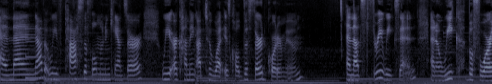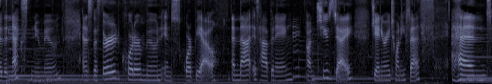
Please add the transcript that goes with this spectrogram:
And then now that we've passed the full moon in Cancer, we are coming up to what is called the third quarter moon. And that's three weeks in and a week before the next new moon. And it's the third quarter moon in scorpio and that is happening on tuesday january 25th and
